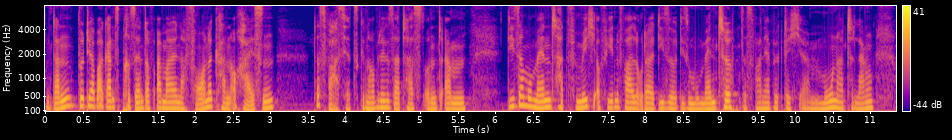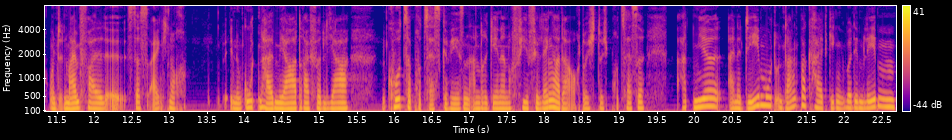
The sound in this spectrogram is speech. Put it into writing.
Und dann wird dir aber ganz präsent auf einmal nach vorne kann auch heißen, das war's jetzt, genau wie du gesagt hast. Und ähm, dieser Moment hat für mich auf jeden Fall, oder diese, diese Momente, das waren ja wirklich ähm, monatelang. Und in meinem Fall äh, ist das eigentlich noch in einem guten halben Jahr, dreiviertel Jahr ein kurzer Prozess gewesen. Andere gehen ja noch viel, viel länger da auch durch, durch Prozesse. Hat mir eine Demut und Dankbarkeit gegenüber dem Leben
